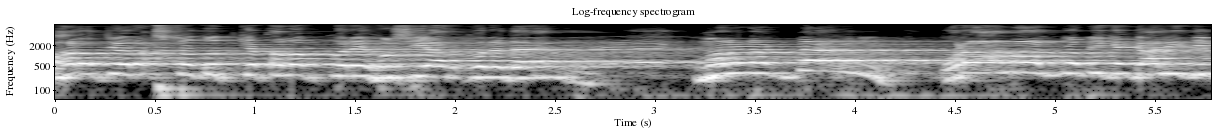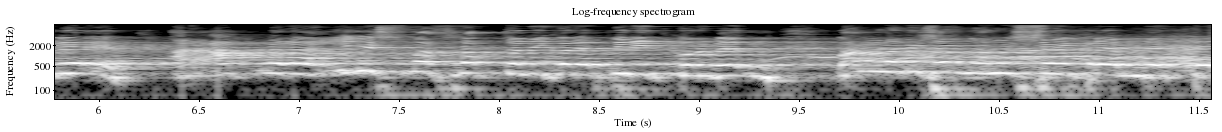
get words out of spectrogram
ভারতীয় রাষ্ট্রদূতকে তলব করে হুঁশিয়ার করে দেন। মনে রাখবেন, ওরা আমার নবীকে গালি দিবে আর আপনারা ইলিশ মাছ রপ্তানি করে পীড়িত করবেন। বাংলাদেশের মানুষ সেই প্রেম দেখতে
